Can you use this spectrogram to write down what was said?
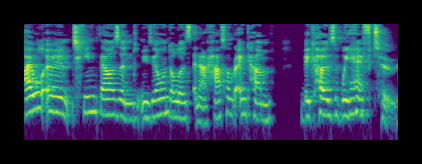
I will earn 10,000 New Zealand dollars in our household income because we have to.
